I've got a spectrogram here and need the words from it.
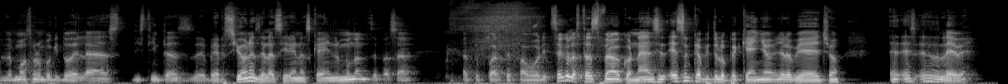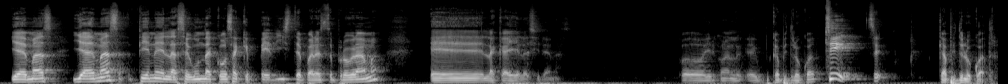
vamos a hablar un poquito de las distintas versiones de las sirenas que hay en el mundo antes de pasar a tu parte favorita. Sé que lo estás esperando con ansias. Es un capítulo pequeño, ya lo había hecho. Es, es- es leve. Y además, y además tiene la segunda cosa que pediste para este programa, eh, la calle de las sirenas. ¿Puedo ir con el, el capítulo 4? Sí. Sí. Capítulo 4.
